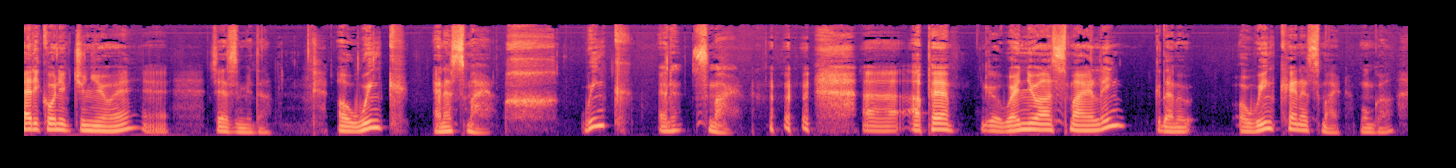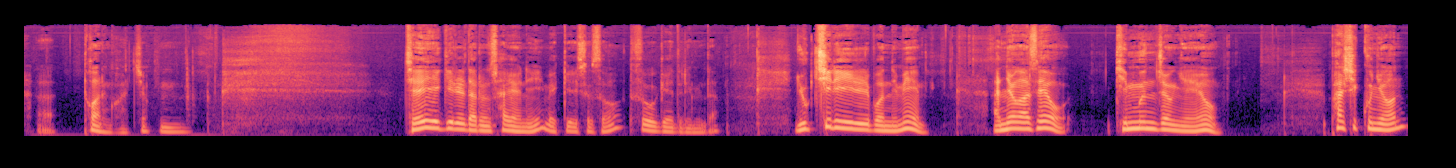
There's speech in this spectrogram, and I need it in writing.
해리 코닉 주니어의 에, 재즈입니다. A wink and a smile. wink and a smile. 아, 앞에 그 when you are smiling 그 다음에 a wink and a smile 뭔가 어, 통하는 것 같죠. 음. 제 얘기를 다룬 사연이 몇 개 있어서 소개해드립니다. 6721번님이 안녕하세요. 김문정이에요. 89년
